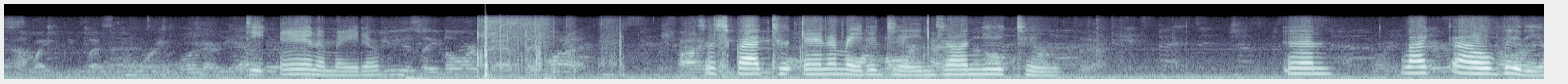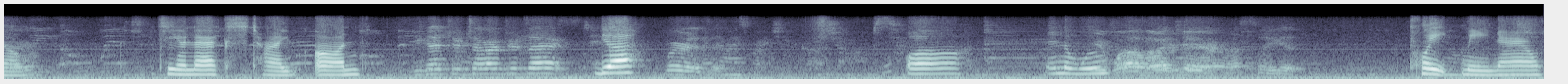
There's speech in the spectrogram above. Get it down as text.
Slightly less boring. one or the animator. Usually Lauren says they want to try to Subscribe to Animated James on YouTube. And like our video. See you next time on You got your charger, Zach? Yeah. Where is it? Uh in the womb. It was right over there. I see it. Tweet me now.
